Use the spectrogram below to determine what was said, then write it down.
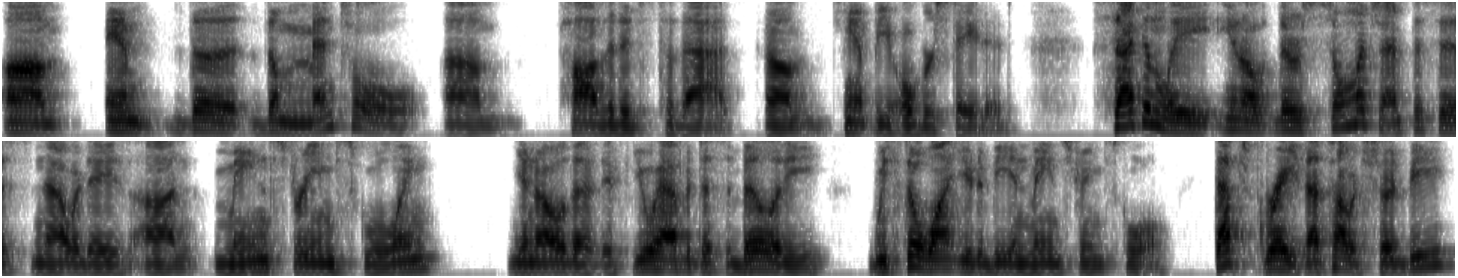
Um, and the the mental um, positives to that um, can't be overstated. Secondly, you know, there's so much emphasis nowadays on mainstream schooling, you know, that if you have a disability, we still want you to be in mainstream school. That's great. That's how it should be.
